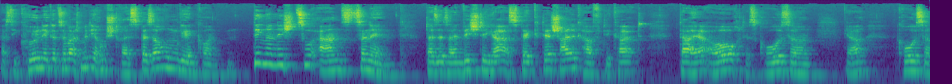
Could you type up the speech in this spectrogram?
dass die Könige zum Beispiel mit ihrem Stress besser umgehen konnten. Dinge nicht zu ernst zu nehmen. Das ist ein wichtiger Aspekt der Schalkhaftigkeit. Daher auch das große, ja, große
